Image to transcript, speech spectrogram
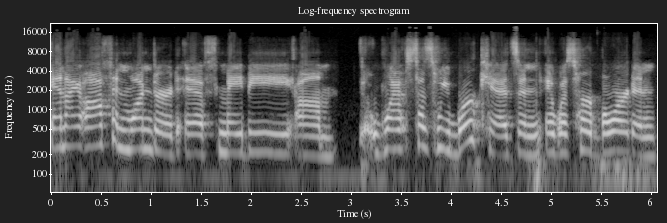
and I often wondered if maybe, um, when, since we were kids and it was her board and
